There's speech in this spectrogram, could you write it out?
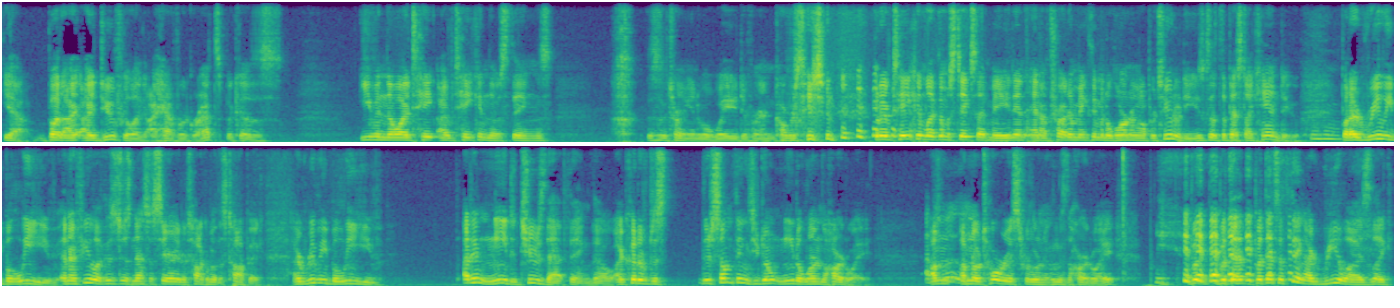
Yeah, but I, I do feel like I have regrets because even though I take I've taken those things this is turning into a way different conversation. but I've taken like the mistakes I've made and, and I've tried to make them into learning opportunities because that's the best I can do. Mm-hmm. But I really believe, and I feel like this is just necessary to talk about this topic. I really believe I didn't need to choose that thing though. I could have just there's some things you don't need to learn the hard way. I'm, Absolutely. I'm notorious for learning things the hard way, but but that but that's the thing. I realize like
